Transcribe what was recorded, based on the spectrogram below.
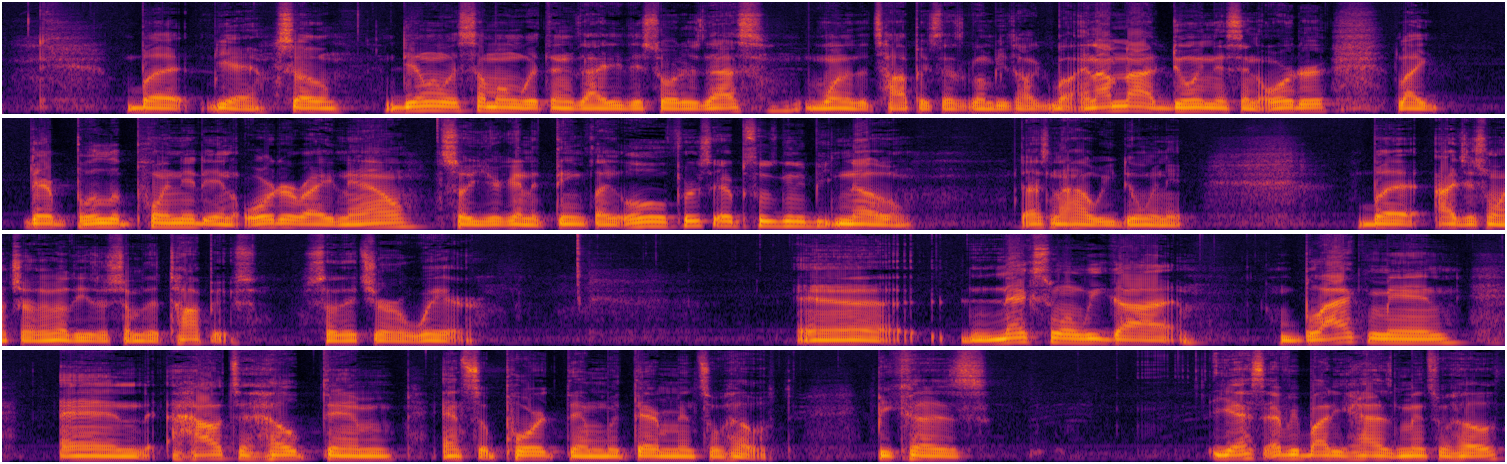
but yeah, so dealing with someone with anxiety disorders, that's one of the topics that's going to be talked about. And I'm not doing this in order. Like they're bullet pointed in order right now. So you're going to think like, oh, first episode's going to be. No, that's not how we doing it. But I just want y'all to know these are some of the topics so that you're aware. Uh, next one, we got black men and how to help them and support them with their mental health. Because, yes, everybody has mental health,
